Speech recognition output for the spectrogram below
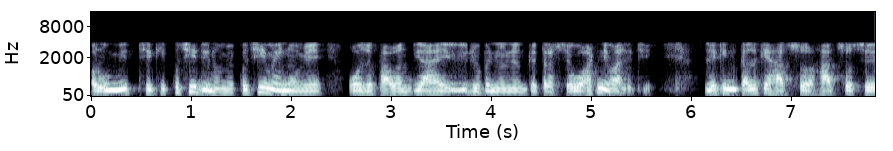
और उम्मीद थी कि कुछ ही दिनों में, कुछ ही महीनों में वो जो पाबंदियाँ है यूरोपियन यूनियन की तरफ़ से वो हटने वाली थी। लेकिन कल के हादसों हादसों से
